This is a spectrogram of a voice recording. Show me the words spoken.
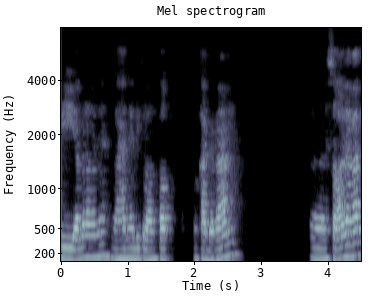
di apa namanya, nggak hanya di kelompok pengkaderan. Soalnya kan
